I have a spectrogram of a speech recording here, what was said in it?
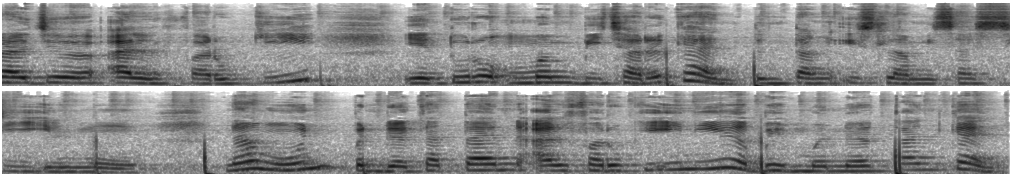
Raja Al-Faruqi yang turut membicarakan tentang islamisasi ilmu. Namun, pendekatan Al-Faruqi ini lebih menekankan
